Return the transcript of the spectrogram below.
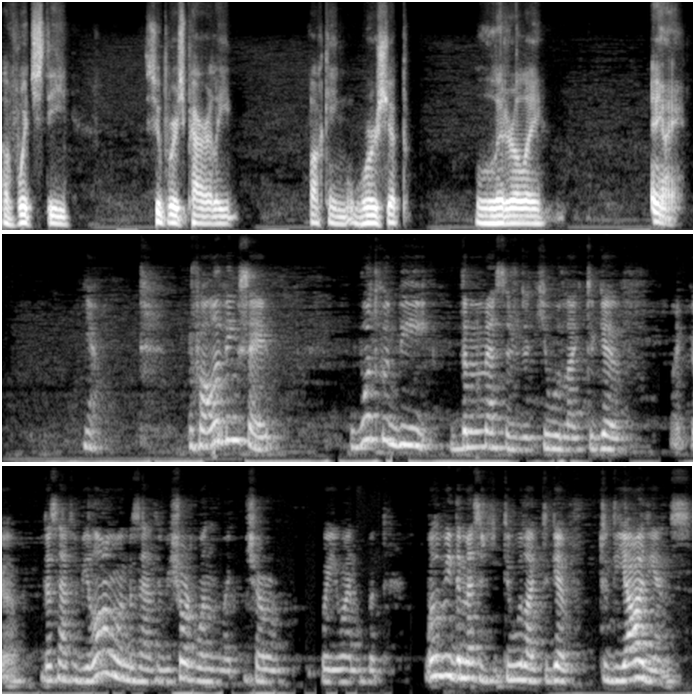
of which the super rich power elite fucking worship, literally. Anyway. Yeah. With all that being said, what would be the message that you would like to give? Like, uh, doesn't have to be a long one, doesn't have to be a short one, like whichever way you went, but what would be the message that you would like to give to the audience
